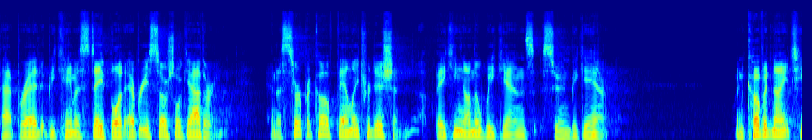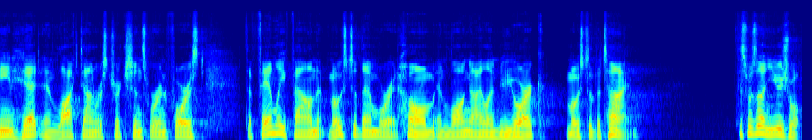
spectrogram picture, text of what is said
That bread became a staple at every social gathering, and a Serpico family tradition of baking on the weekends soon began. When COVID 19 hit and lockdown restrictions were enforced, the family found that most of them were at home in Long Island, New York, most of the time. This was unusual,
